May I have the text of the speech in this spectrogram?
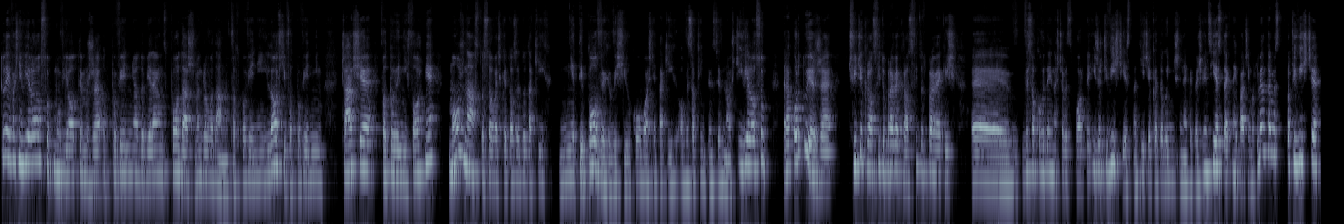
Tutaj właśnie wiele osób mówi o tym, że odpowiednio dobierając podaż węglowodanów w odpowiedniej ilości, w odpowiednim czasie, w odpowiedniej formie, można stosować ketozę do takich nietypowych wysiłków, właśnie takich o wysokiej intensywności. I wiele osób raportuje, że ćwiczy crossfit, uprawia crossfit, uprawia jakieś e, wysokowydajnościowe sporty i rzeczywiście jest na diecie ketogenicznej na ketozie, więc jest to jak najbardziej możliwe. Natomiast oczywiście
